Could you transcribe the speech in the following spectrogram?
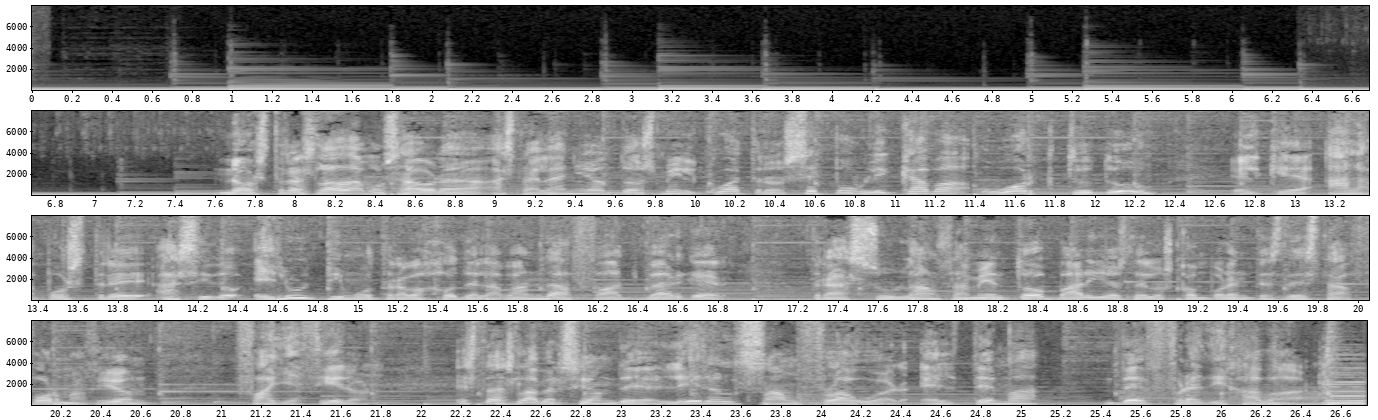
Nos trasladamos ahora hasta el año 2004. Se publicaba Work to Do, el que a la postre ha sido el último trabajo de la banda Fat Burger Tras su lanzamiento, varios de los componentes de esta formación fallecieron. Esta es la versión de Little Sunflower, el tema de Freddie Hubbard.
